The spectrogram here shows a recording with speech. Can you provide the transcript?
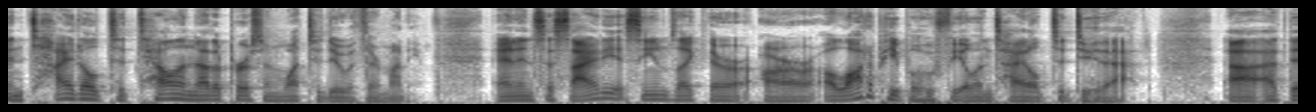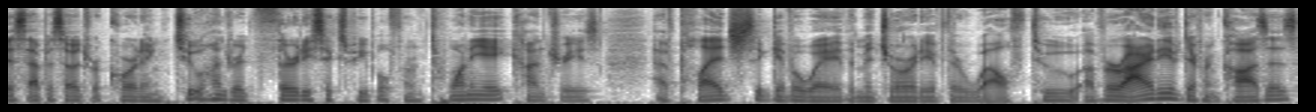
entitled to tell another person what to do with their money. And in society, it seems like there are a lot of people who feel entitled to do that. Uh, at this episode's recording, 236 people from 28 countries have pledged to give away the majority of their wealth to a variety of different causes.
